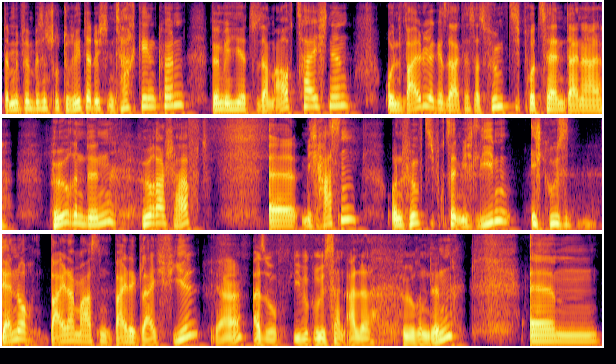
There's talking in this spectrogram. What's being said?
damit wir ein bisschen strukturierter durch den Tag gehen können, wenn wir hier zusammen aufzeichnen. Und weil du ja gesagt hast, dass 50% deiner hörenden Hörerschaft äh, mich hassen und 50% mich lieben, ich grüße dennoch beidermaßen beide gleich viel. Ja? Also liebe Grüße an alle Hörenden. Ähm,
